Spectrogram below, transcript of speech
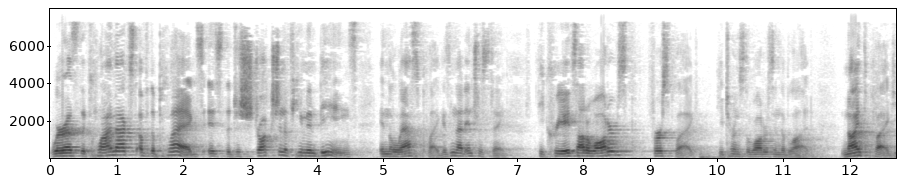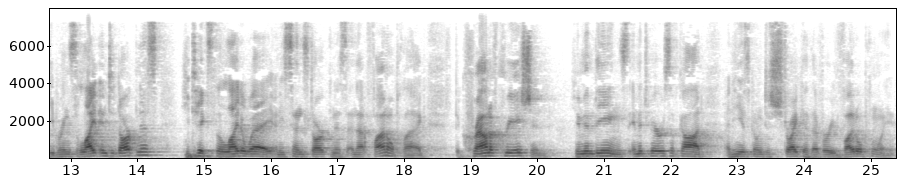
whereas the climax of the plagues is the destruction of human beings in the last plague. Isn't that interesting? He creates out of waters, first plague. He turns the waters into blood. Ninth plague, he brings light into darkness. He takes the light away and he sends darkness. And that final plague, the crown of creation, human beings, image bearers of God, and he is going to strike at that very vital point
